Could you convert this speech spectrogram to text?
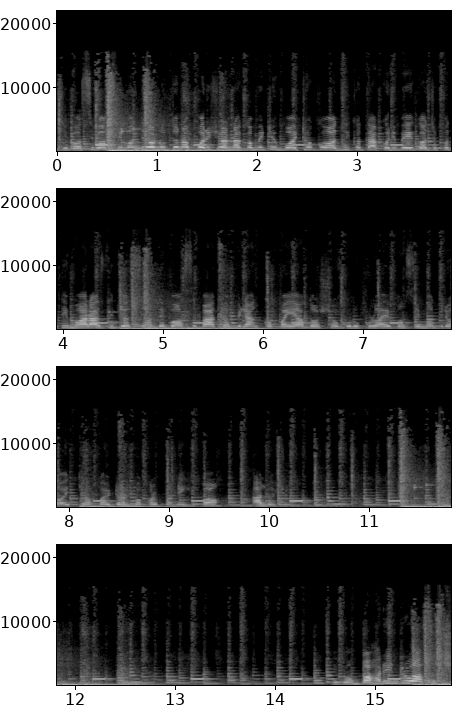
আজ বসব শ্রীমন্দির নূতন পরিচালনা কমিটি বৈঠক অধ্যক্ষতা করবে গজপতি মহারাজ দিব্যসিংহ দেব সেবাত পিলাঙ্পাই আদর্শ গুরুকুল এবং শ্রীমন্দির ঐতিহ্য করিডর প্রকল্প নিয়ে হব আলোচনা এবং বাহারিন্রু আসুছি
